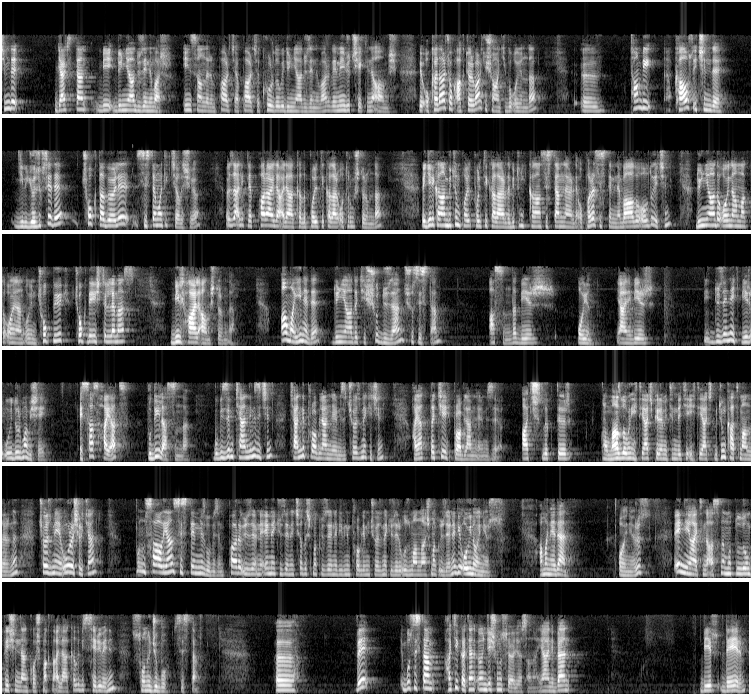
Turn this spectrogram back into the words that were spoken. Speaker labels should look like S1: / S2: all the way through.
S1: Şimdi gerçekten bir dünya düzeni var. İnsanların parça parça kurduğu bir dünya düzeni var ve mevcut şeklini almış. Ve o kadar çok aktör var ki şu anki bu oyunda. Ee, tam bir kaos içinde gibi gözükse de çok da böyle sistematik çalışıyor. Özellikle parayla alakalı politikalar oturmuş durumda. Ve geri kalan bütün politikalarda, bütün kalan sistemlerde o para sistemine bağlı olduğu için dünyada oynanmakta oynanan oyun çok büyük, çok değiştirilemez bir hal almış durumda. Ama yine de dünyadaki şu düzen, şu sistem aslında bir oyun. Yani bir bir düzenek, bir uydurma bir şey. Esas hayat bu değil aslında. Bu bizim kendimiz için, kendi problemlerimizi çözmek için hayattaki problemlerimizi, açlıktır, o Maslow'un ihtiyaç piramidindeki ihtiyaç bütün katmanlarını çözmeye uğraşırken bunu sağlayan sistemimiz bu bizim. Para üzerine, emek üzerine, çalışmak üzerine, birbirinin problemini çözmek üzere, uzmanlaşmak üzerine bir oyun oynuyoruz. Ama neden oynuyoruz? En nihayetinde aslında mutluluğun peşinden koşmakla alakalı bir serüvenin sonucu bu sistem. Ee, ve bu sistem hakikaten önce şunu söylüyor sana. Yani ben bir değerim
